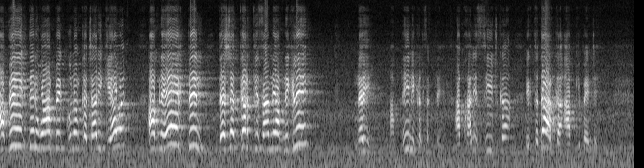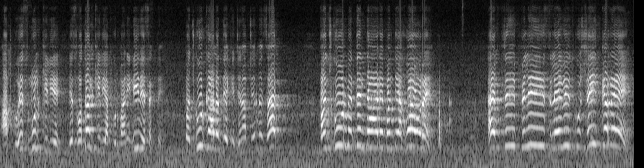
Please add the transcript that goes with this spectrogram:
आप एक दिन वहाँ पे गुलम कचारी किया हुआ आपने एक दिन दहशत गर्द के सामने आप निकले नहीं, आप नहीं निकल सकते हैं। आप खाली सीट का, इकतदार का आपकी बैठे आपको इस मुल्क के लिए, इस वतन के लिए आप कुर्बानी नहीं दे सकते पंचगूर का हालत देखें जनाब चेयरमैन साहब पंचगूर में दिन दहाड़े बंदे अगवा हो रहे हैं। एफसी पुलिस लेवीज को शहीद कर रहे हैं।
